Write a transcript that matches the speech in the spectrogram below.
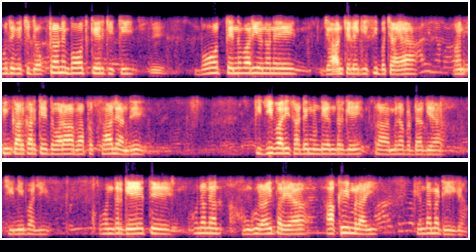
ਉਹਦੇ ਵਿੱਚ ਡਾਕਟਰਾਂ ਨੇ ਬਹੁਤ ਕੇਅਰ ਕੀਤੀ। ਜੀ। ਬਹੁਤ ਤਿੰਨ ਵਾਰੀ ਉਹਨਾਂ ਨੇ ਜਾਨ ਚਲੇ ਗਈ ਸੀ ਬਚਾਇਆ। ਪੰਪਿੰਗ ਕਰ ਕਰਕੇ ਦੁਬਾਰਾ ਵਾਪਸ ਸਾਹ ਲਿਆਂਦੇ। ਤੀਜੀ ਵਾਰੀ ਸਾਡੇ ਮੁੰਡੇ ਅੰਦਰ ਗਏ ਭਰਾ ਮੇਰਾ ਵੱਡਾ ਗਿਆ ਚੀਨੀ ਭਾਜੀ। ਉਹ ਅੰਦਰ ਗਏ ਤੇ ਉਹਨਾਂ ਨੇ ਹੰਗੂਰਾ ਵੀ ਭਰਿਆ ਅੱਖ ਵੀ ਮਲਾਈ। ਕਹਿੰਦਾ ਮੈਂ ਠੀਕ ਹਾਂ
